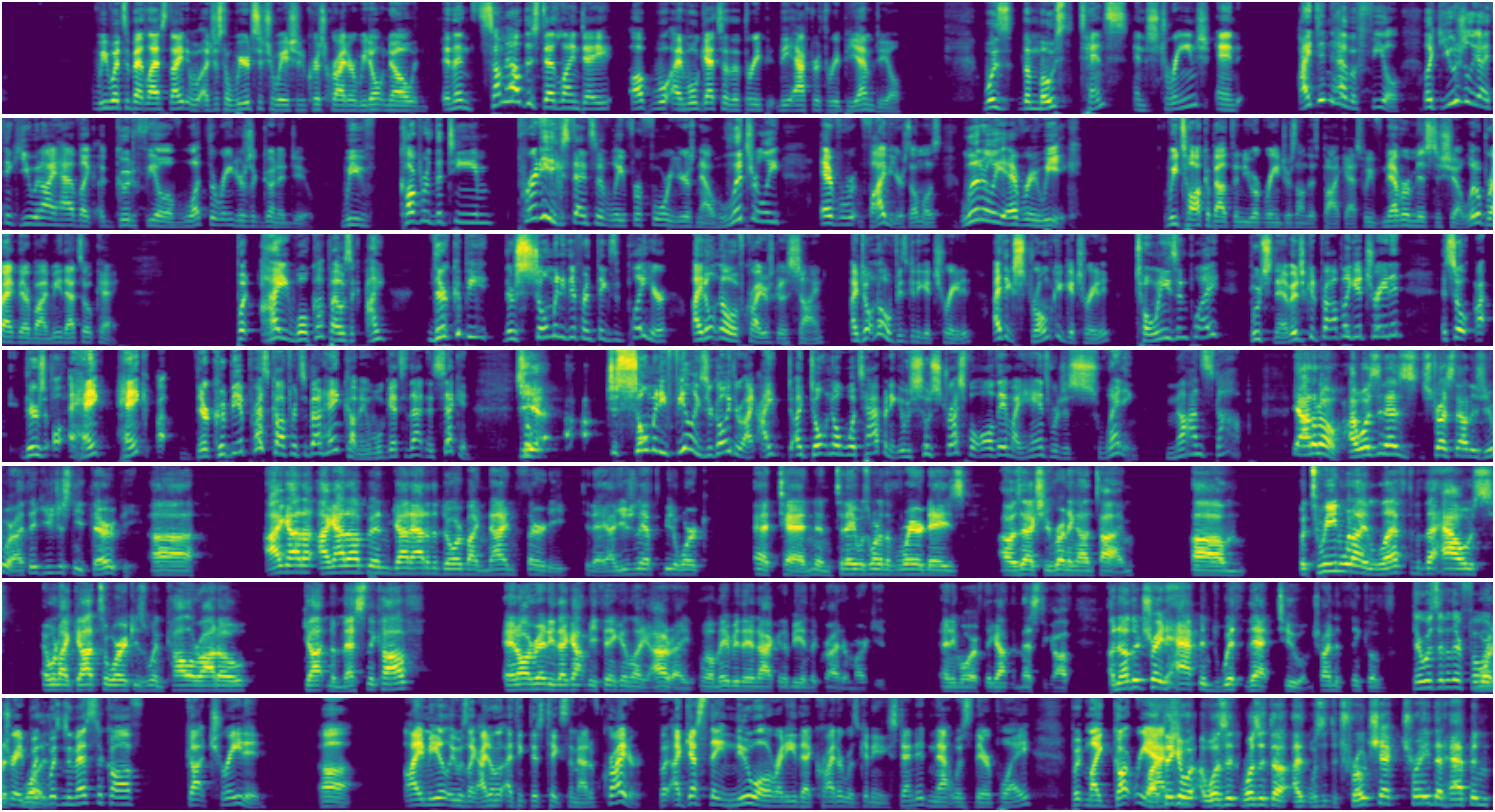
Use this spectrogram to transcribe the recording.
we went to bed last night. Just a weird situation. Chris Kreider, we don't know, and then somehow this deadline day up, and we'll get to the three, the after three p.m. deal, was the most tense and strange and I didn't have a feel. Like usually I think you and I have like a good feel of what the Rangers are to do. We've covered the team pretty extensively for 4 years now. Literally every 5 years almost. Literally every week. We talk about the New York Rangers on this podcast. We've never missed a show. Little brag there by me, that's okay. But I woke up I was like I there could be there's so many different things in play here. I don't know if Kreider's going to sign. I don't know if he's going to get traded. I think Strome could get traded. Tony's in play. Buchnevich could probably get traded. And so uh, there's uh, Hank. Hank. Uh, there could be a press conference about Hank coming. We'll get to that in a second. So yeah. just so many feelings you're going through. I, I I don't know what's happening. It was so stressful all day. My hands were just sweating nonstop. Yeah, I don't know. I wasn't as stressed out as you were. I think you just need therapy. Uh, I got I got up and got out of the door by 9:30 today. I usually have to be to work at 10, and today was one of the rare days I was actually running on time. Um, between when I left the house and when I got to work is when Colorado got Namestnikov. And already that got me thinking, like, all right, well, maybe they're not going to be in the Kreider market anymore if they got Namestnikov. Another trade happened with that too. I'm trying to think of. There was another forward trade, but when Namestnikov got traded, uh, I immediately was like, I don't. I think this takes them out of Kreider. But I guess they knew already that Kreider was getting extended, and that was their play. But my gut reaction. Well, I think it was, was it was it the was it the Trocheck trade that happened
